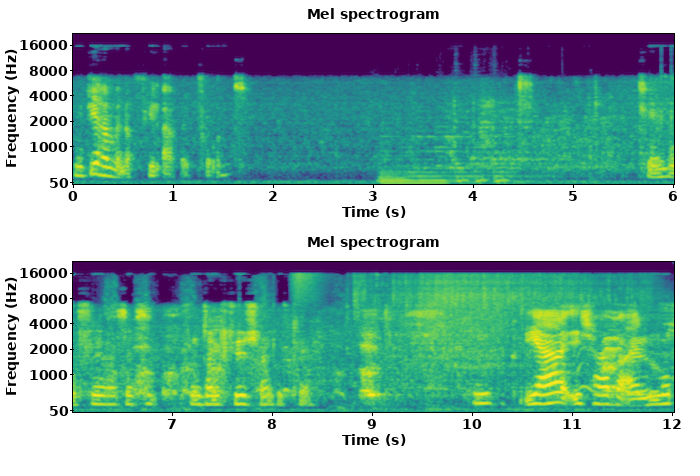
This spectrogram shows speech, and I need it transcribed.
Mit dir haben wir noch viel Arbeit vor uns. Okay, wofür hast du für unseren Kühlschrank? Okay. Ja, ich habe einen Mod,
